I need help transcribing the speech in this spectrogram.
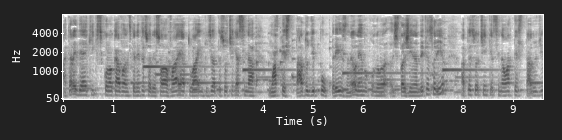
Aquela ideia aqui que se colocava antes que a defensoria só vai atuar, inclusive a pessoa tinha que assinar um atestado de pobreza. Né? Eu lembro quando eu estagiei na defensoria, a pessoa tinha que assinar um atestado de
